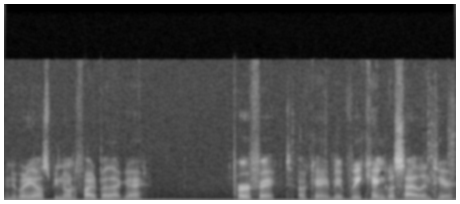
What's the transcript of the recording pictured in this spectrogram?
Anybody else be notified by that guy? Perfect. Okay, maybe we can go silent here.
